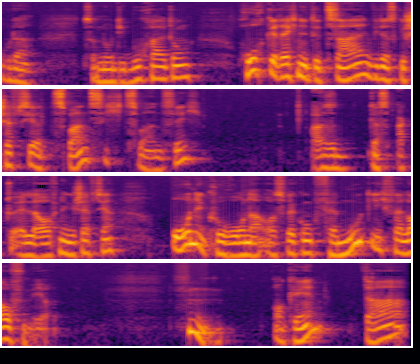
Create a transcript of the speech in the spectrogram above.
Oder zur Not die Buchhaltung. Hochgerechnete Zahlen wie das Geschäftsjahr 2020, also das aktuell laufende Geschäftsjahr, ohne Corona-Auswirkung vermutlich verlaufen wäre. Hm, okay, da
